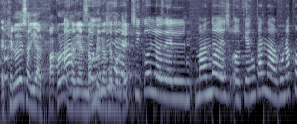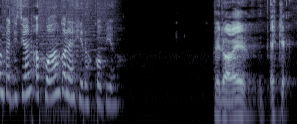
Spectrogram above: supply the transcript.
es que no le salía al Paco, no le Ah, salía el nombre, no sé por qué. los chicos, lo del mando es o que han ganado alguna competición o juegan con el giroscopio. Pero a ver, es que.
